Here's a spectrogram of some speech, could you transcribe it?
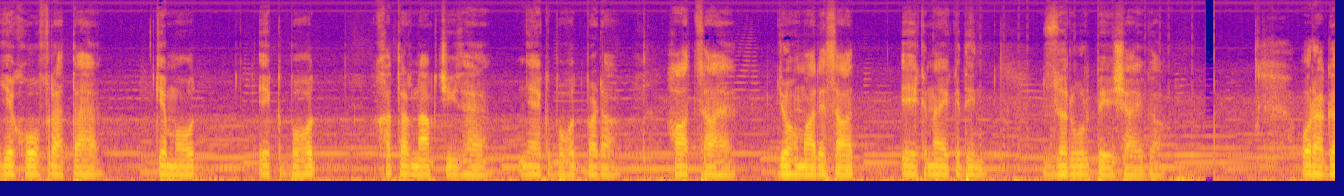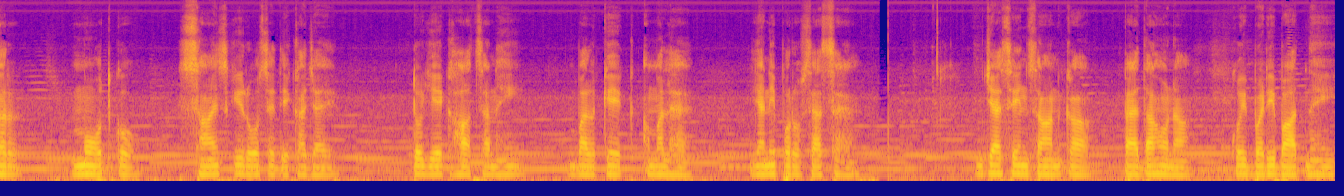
ये खौफ रहता है कि मौत एक बहुत ख़तरनाक चीज़ है यह एक बहुत बड़ा हादसा है जो हमारे साथ एक ना एक दिन ज़रूर पेश आएगा। और अगर मौत को साइंस की रो से देखा जाए तो ये एक हादसा नहीं बल्कि एक अमल है, यानी प्रोसेस है। जैसे इंसान का पैदा होना कोई बड़ी बात नहीं,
